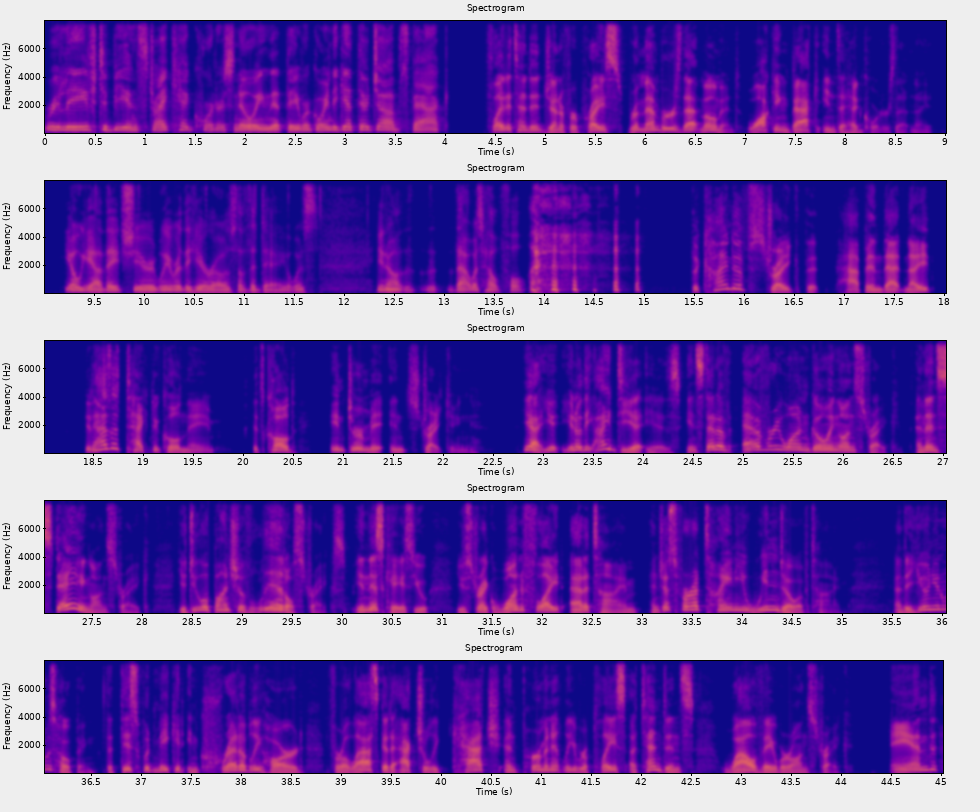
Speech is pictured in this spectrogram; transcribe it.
relieved to be in strike headquarters, knowing that they were going to get their jobs back. Flight attendant Jennifer Price remembers that moment, walking back into headquarters that night. Oh, yeah, they cheered. We were the heroes of the day. It was, you know, th- that was helpful. the kind of strike that happened that night, it has a technical name. It's called intermittent striking. Yeah, you, you know, the idea is instead of everyone going on strike and then staying on strike, you do a bunch of little strikes. In this case, you, you strike one flight at a time and just for a tiny window of time. And the union was hoping that this would make it incredibly hard for Alaska to actually catch and permanently replace attendants while they were on strike. And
